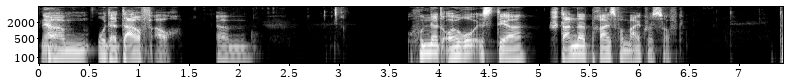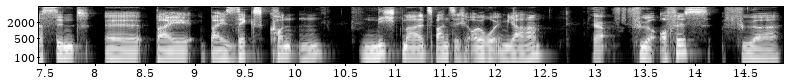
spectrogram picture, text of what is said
Ja. Ähm, oder darf auch. Ähm, 100 Euro ist der Standardpreis von Microsoft. Das sind äh, bei, bei sechs Konten nicht mal 20 Euro im Jahr ja. für Office, für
